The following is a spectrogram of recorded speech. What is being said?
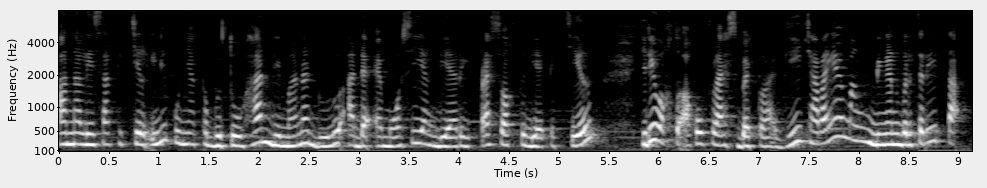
analisa kecil ini punya kebutuhan di mana dulu ada emosi yang dia repress waktu dia kecil. Jadi waktu aku flashback lagi, caranya emang dengan bercerita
